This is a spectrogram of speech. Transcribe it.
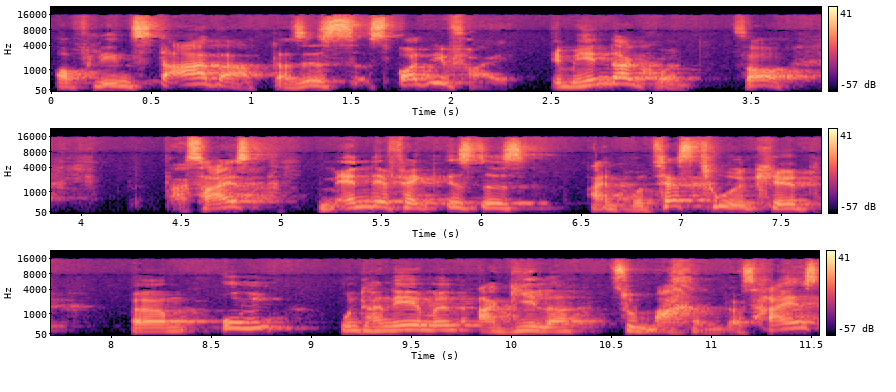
auf Lean Startup, das ist Spotify im Hintergrund. So, das heißt, im Endeffekt ist es ein Prozesstoolkit, ähm, um Unternehmen agiler zu machen. Das heißt,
